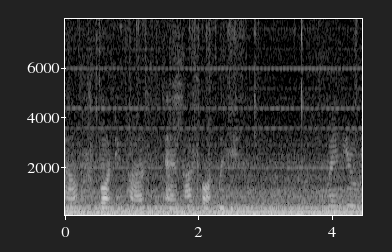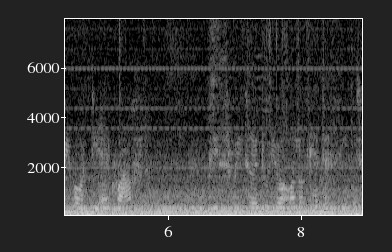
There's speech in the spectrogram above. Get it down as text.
have boarding pass and passport with you. When you reboard the aircraft, please return to your allocated seat.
